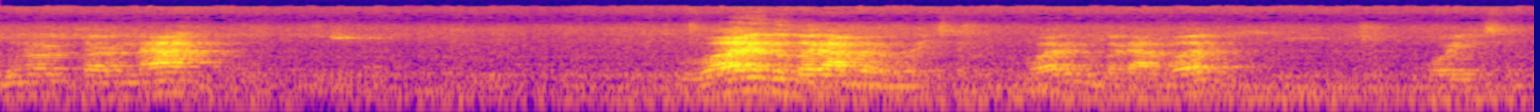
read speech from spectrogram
ગુણોત્તરના વર્ગ બરાબર હોય છે. વર્ગ બરાબર હોય છે.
